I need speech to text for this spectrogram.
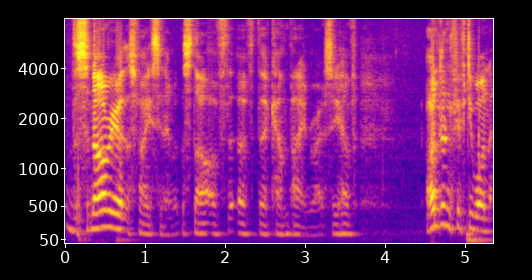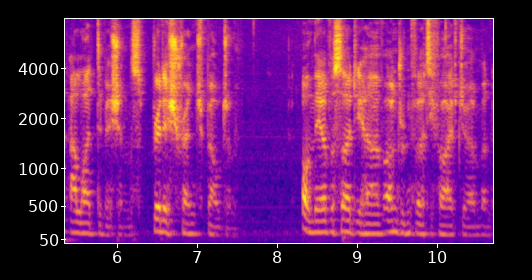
the scenario that's facing him at the start of the, of the campaign, right? So you have 151 Allied divisions, British, French, Belgian. On the other side, you have 135 German.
